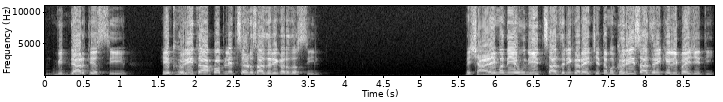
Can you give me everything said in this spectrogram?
विद्यार्थी असतील हे घरी तर आपापलेच सण साजरे करत असतील. म्हणजे शाळेमध्ये येऊन ईद साजरी करायची तर मग घरी साजरी केली पाहिजे ती.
